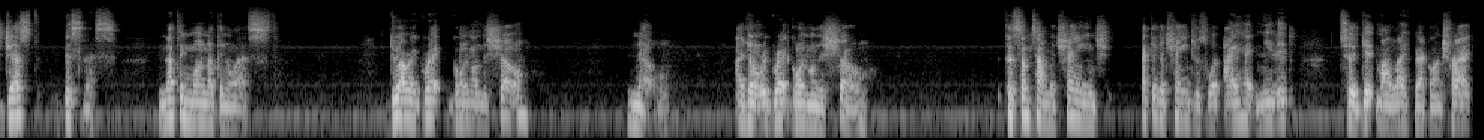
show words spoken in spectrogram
just business. Nothing more, nothing less. Do I regret going on the show? No. I don't regret going on the show because sometimes a change, I think a change was what I had needed to get my life back on track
